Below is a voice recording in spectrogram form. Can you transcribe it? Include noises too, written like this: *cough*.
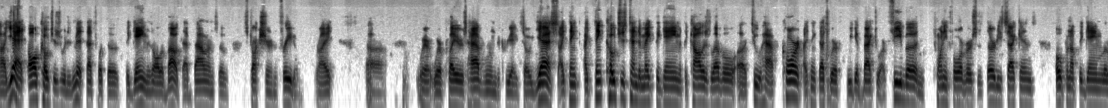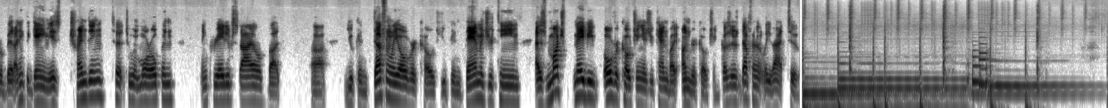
uh, yet all coaches would admit that's what the the game is all about that balance of structure and freedom right? Uh, where where players have room to create. So yes i think i think coaches tend to make the game at the college level uh, two half court. I think that's where we get back to our fiba and 24 versus 30 seconds open up the game a little bit. I think the game is trending to, to a more open and creative style but uh, you can definitely overcoach. You can damage your team as much, maybe overcoaching as you can by undercoaching, because there's definitely that too.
